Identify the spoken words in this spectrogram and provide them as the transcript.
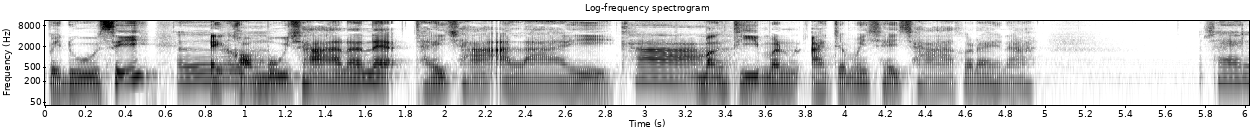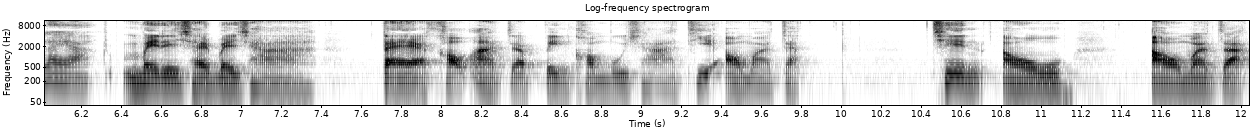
ไปดูซิเออไอคอมบูชานั้นเนี่ยใช้ชาอะไรค่ะบางทีมันอาจจะไม่ใช้ชาก็ได้นะ ใช้อะไรอะ ไม่ได้ใช้ใบชา แต่เขาอาจจะเป็นคอมบูชาที่เอามาจาก เช่นเอาเอามาจาก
